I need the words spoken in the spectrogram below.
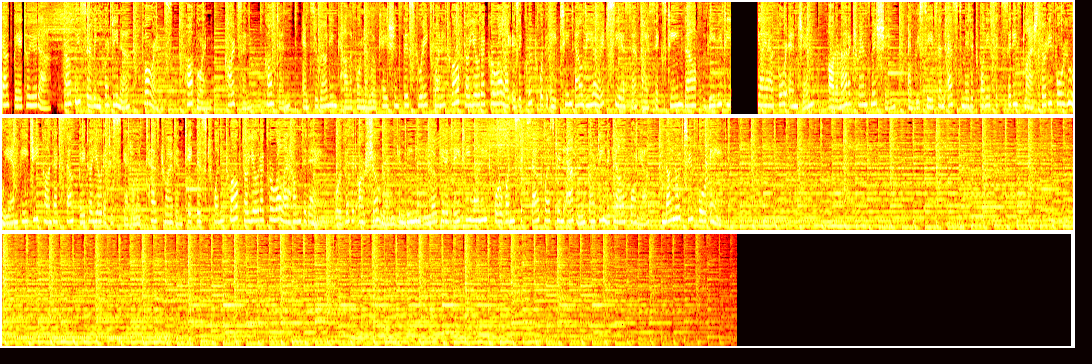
South Bay Toyota, proudly serving Gardena, Torrance, Hawthorne, Carson, Compton, and surrounding California locations. This great 2012 Toyota Corolla is equipped with 18 L DOHC SFI 16-valve VVT IF4 engine, automatic transmission, and receives an estimated 26 city slash 34 Hui MPG. Contact South Bay Toyota to schedule a test drive and take this 2012 Toyota Corolla home today, or visit our showroom conveniently located at 18416 Southwestern Avenue Gardena, California, 90248.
